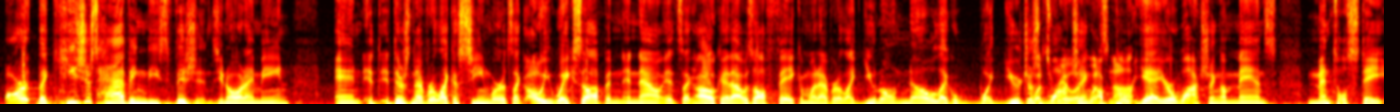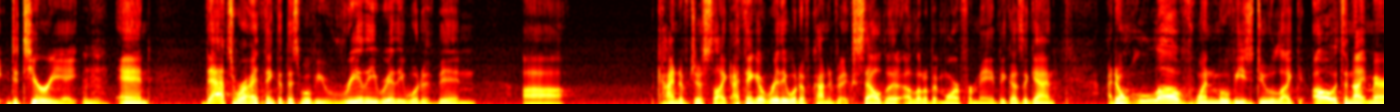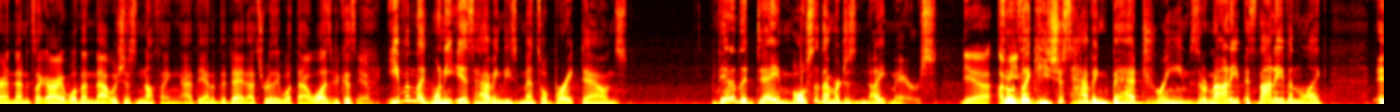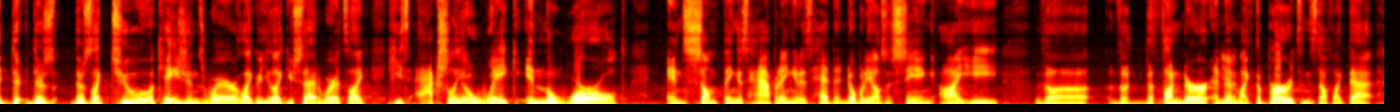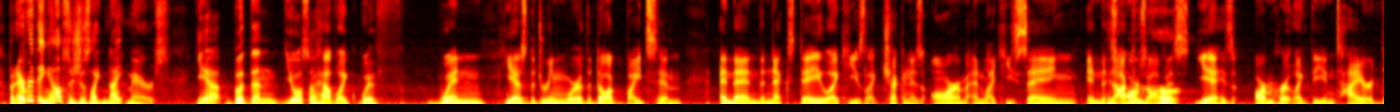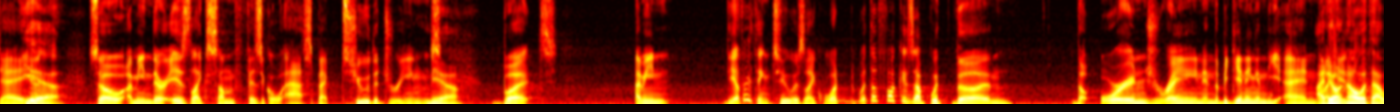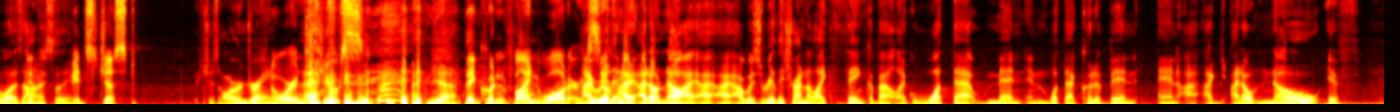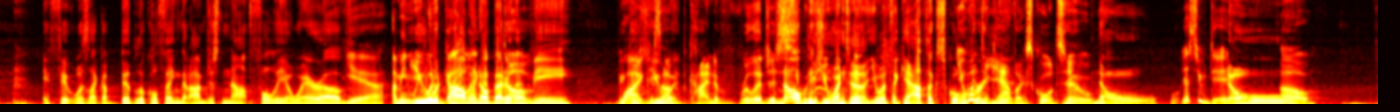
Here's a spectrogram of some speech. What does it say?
are like he's just having these visions. You know what I mean? And it, it- there's never like a scene where it's like, oh, he wakes up and, and now it's like, oh, okay, that was all fake and whatever. Like you don't know like what you're just What's real and watching what's a not. yeah, you're watching a man's mental state deteriorate, and that's where I think that this movie really, really would have been. Uh, kind of just like I think it really would have kind of excelled a, a little bit more for me because again, I don't love when movies do like oh it's a nightmare and then it's like all right well then that was just nothing at the end of the day that's really what that was because Yeah. even like when he is having these mental breakdowns at the end of the day most of them are just nightmares Yeah, I so mean, it's like he's just having bad dreams they're not even it's not even like it, there- there's there's like two occasions where like you like you said where it's like he's actually awake in the world and something is happening in his head that nobody else is seeing mm-hmm. i.e. the the the thunder and then Yeah. like the birds and stuff like that but everything else is just like nightmares Yeah, but then you also have like with when he has the dream where the dog bites him, and then the next day, like he's like checking his arm, and like he's saying in the His doctor's arm hurt. office, yeah, his arm hurt like the entire day. Yeah. So I mean, there is like some physical aspect to the dreams. Yeah. But I mean, the other thing too is like, what what the fuck is up with the the orange rain in the beginning and the end. I like, don't it- know what that was it- honestly. it's just it's just orange rain. orange juice. yeah. they couldn't find water. I so- really, I, I don't know. I, I, I was really trying to like think about like what that meant and what that could have been, and I, I, I don't know if, if it was like a biblical thing that I'm just not fully aware of. yeah. I mean, you would probably like, know better dove. than me. Why? Because you I'm went, kind of religious. no, because you went to you went to Catholic school you for went a to year. Catholic school too. No, Yes, you did. No. Oh.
